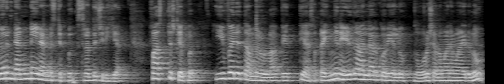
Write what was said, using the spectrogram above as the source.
വെറും രണ്ടേ രണ്ട് സ്റ്റെപ്പ് ശ്രദ്ധിച്ചിരിക്കുക. ഫസ്റ്റ് സ്റ്റെപ്പ് ഇവർ തമ്മിലുള്ള വ്യത്യാസം. അപ്പം ഇങ്ങനെ എഴുതാൻ എല്ലാവർക്കും അറിയാമല്ലോ നൂറ് ശതമാനമായിരുന്നു.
